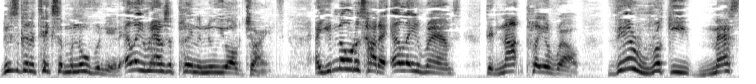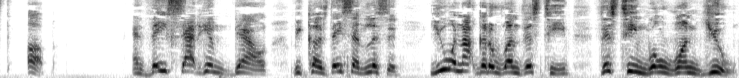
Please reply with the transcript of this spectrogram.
this is going to take some maneuvering here. The LA Rams are playing the New York Giants. And you notice how the LA Rams did not play around. Their rookie messed up. And they sat him down because they said, listen, you are not going to run this team. This team will run you.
